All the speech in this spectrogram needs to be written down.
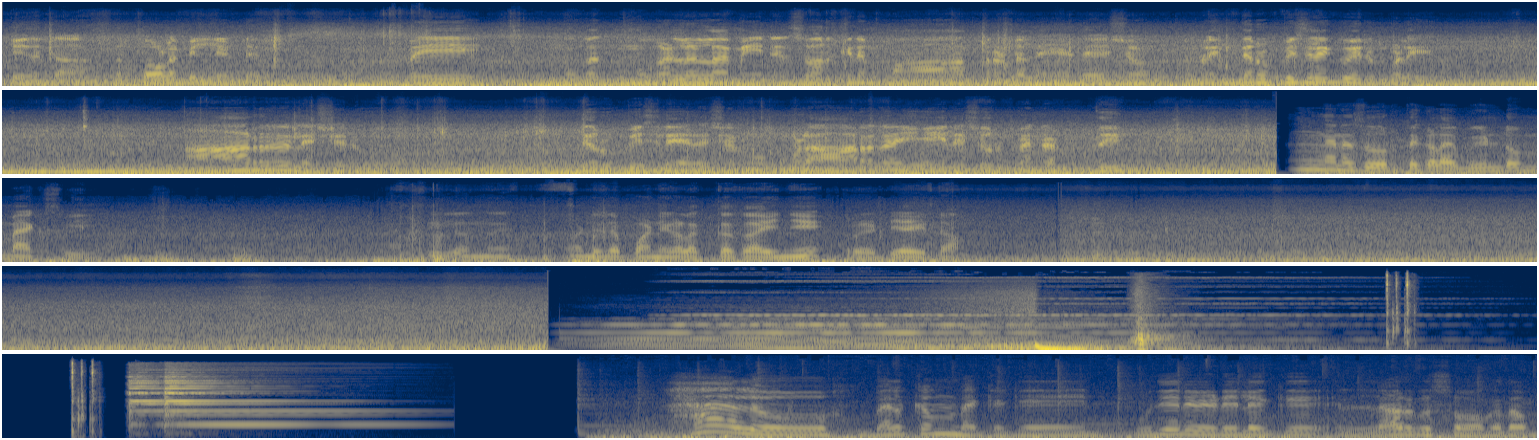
കൂട്ടി എന്നിട്ടാ അത്രത്തോളം ബില്ലുണ്ട് അപ്പോൾ ഈ മുഖ മുകളിലുള്ള മെയിന്റനൻസ് വർക്കിന് മാത്രം ഉണ്ടല്ലോ ഏകദേശം. നമ്മൾ ഇന്ത്യൻ റുപ്പീസിലേക്ക് വരുമ്പോഴേ ആറര ലക്ഷം രൂപ. ഇന്ത്യൻ റുപ്പീസിൽ ഏകദേശം നമ്മൾ ആറര ഏഴ് ലക്ഷം റുപ്യേന്റെ അടുത്ത്. അങ്ങനെ സുഹൃത്തുക്കളെ വീണ്ടും മാക്സ് വീൽ മാക്സ് വീൽ വന്ന് വണ്ടിയുടെ പണികളൊക്കെ കഴിഞ്ഞ് റെഡി ആയിട്ടാ. ഹലോ വെൽക്കം ബാക്ക് അഗൈൻ പുതിയൊരു വീഡിയോയിലേക്ക് എല്ലാവർക്കും സ്വാഗതം.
